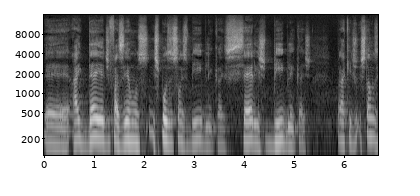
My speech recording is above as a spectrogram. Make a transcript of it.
É, a ideia de fazermos exposições bíblicas, séries bíblicas, para que estamos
